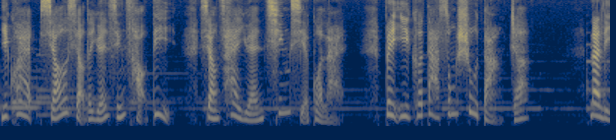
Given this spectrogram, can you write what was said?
一块小小的圆形草地向菜园倾斜过来，被一棵大松树挡着。那里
